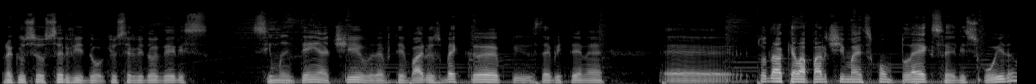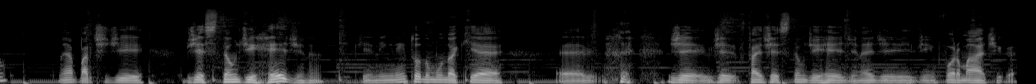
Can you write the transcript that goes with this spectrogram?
para que o seu servidor, que o servidor deles se mantenha ativo, deve ter vários backups, deve ter, né? É, toda aquela parte mais complexa eles cuidam, né? A parte de gestão de rede, né? Nem, nem todo mundo aqui é, é faz gestão de rede, né? De, de informática.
